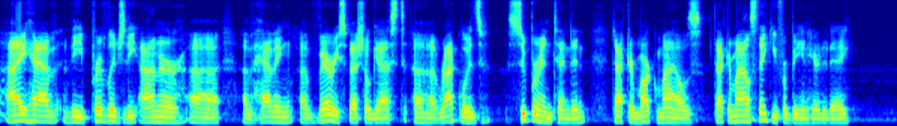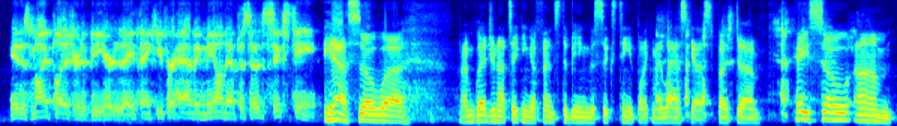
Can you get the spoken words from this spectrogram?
I have the privilege, the honor uh, of having a very special guest, uh, Rockwood's superintendent, Dr. Mark Miles. Dr. Miles, thank you for being here today. It is my pleasure to be here today. Thank you for having me on episode 16. Yeah, so uh, I'm glad you're not taking offense to being the 16th like my last guest. But um, hey, so um,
